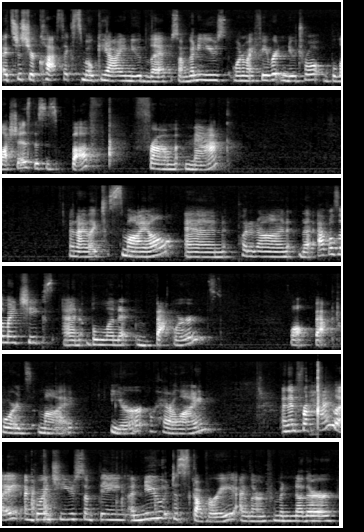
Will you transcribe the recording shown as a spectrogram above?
it's just your classic smoky eye nude lip. So I'm gonna use one of my favorite neutral blushes. This is Buff from MAC. and I like to smile and put it on the apples of my cheeks and blend it backwards. Well, back towards my ear or hairline. And then for highlight, I'm going to use something, a new discovery I learned from another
